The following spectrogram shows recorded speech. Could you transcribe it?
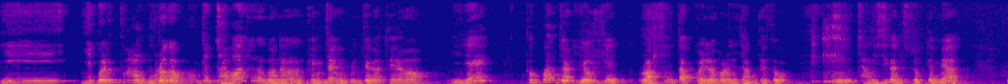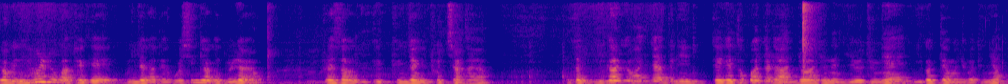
이 입을 꽉 물어갖고 이렇게 잡아주는 거는 굉장히 문제가 돼요. 이게 턱관절이 여기에 락싱이 딱 걸려버린 상태에서 그 장시간 지속되면 여기는 혈류가 되게 문제가 되고 신경이 눌려요. 그래서 이게 굉장히 좋지 않아요. 그래서 이갈이 환자들이 되게 턱관절이 안 좋아지는 이유 중에 이것 때문이거든요.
